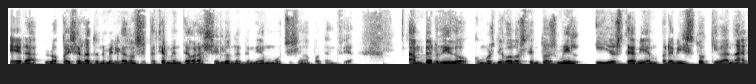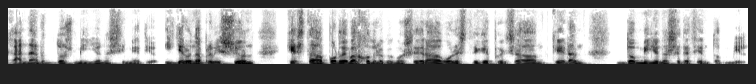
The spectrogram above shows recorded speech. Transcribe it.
era los países latinoamericanos, especialmente Brasil, donde tenían muchísima potencia. Han perdido, como os digo, 200.000 y ellos te habían previsto que iban a ganar 2 millones y medio. Y ya era una previsión que estaba por debajo de lo que consideraba Wall Street, que pensaban que eran 2 millones 700 mil.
